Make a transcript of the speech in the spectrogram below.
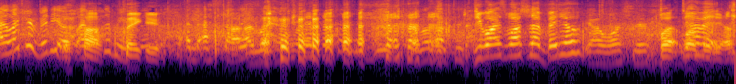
I like your videos. I love the music. Thank you. And the aesthetic. Do you guys watch that video? Yeah, I watched it. What, Damn what it. video?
